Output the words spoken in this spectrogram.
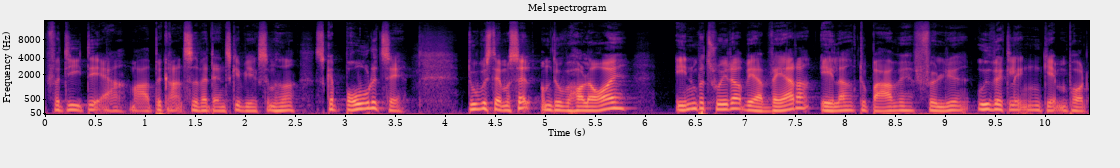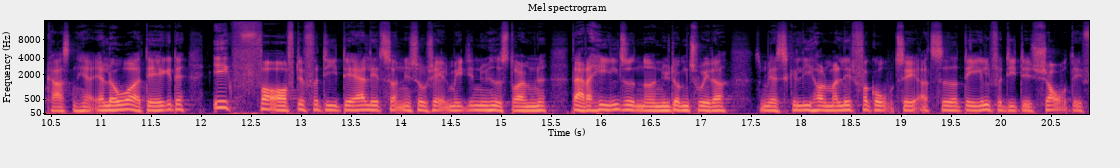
fordi det er meget begrænset, hvad danske virksomheder skal bruge det til. Du bestemmer selv, om du vil holde øje inde på Twitter ved at være der, eller du bare vil følge udviklingen gennem podcasten her. Jeg lover at dække det. Ikke for ofte, fordi det er lidt sådan i social medie nyhedsstrømmene. Der er der hele tiden noget nyt om Twitter, som jeg skal lige holde mig lidt for god til at sidde og dele, fordi det er sjovt, det er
